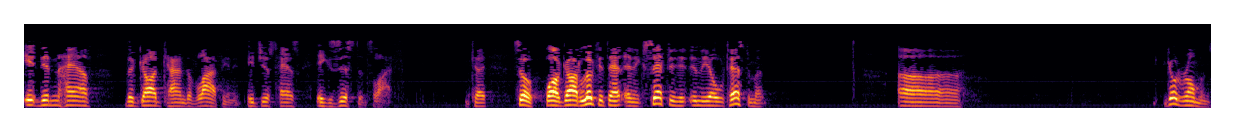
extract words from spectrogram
It didn't have the God kind of life in it. It just has existence life. Okay? So while God looked at that and accepted it in the Old Testament, uh, go to Romans,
